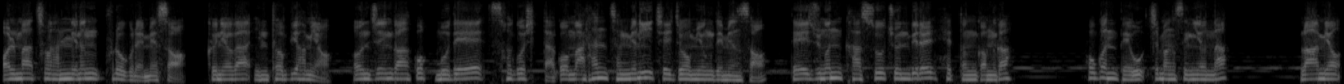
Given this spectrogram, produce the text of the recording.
얼마 전 한 예능 프로그램에서 그녀가 인터뷰하며 언젠가 꼭 무대에 서고 싶다고 말한 장면이 재조명되면서 대중은 가수 준비를 했던 건가? 혹은 배우 지망생이었나? 라며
